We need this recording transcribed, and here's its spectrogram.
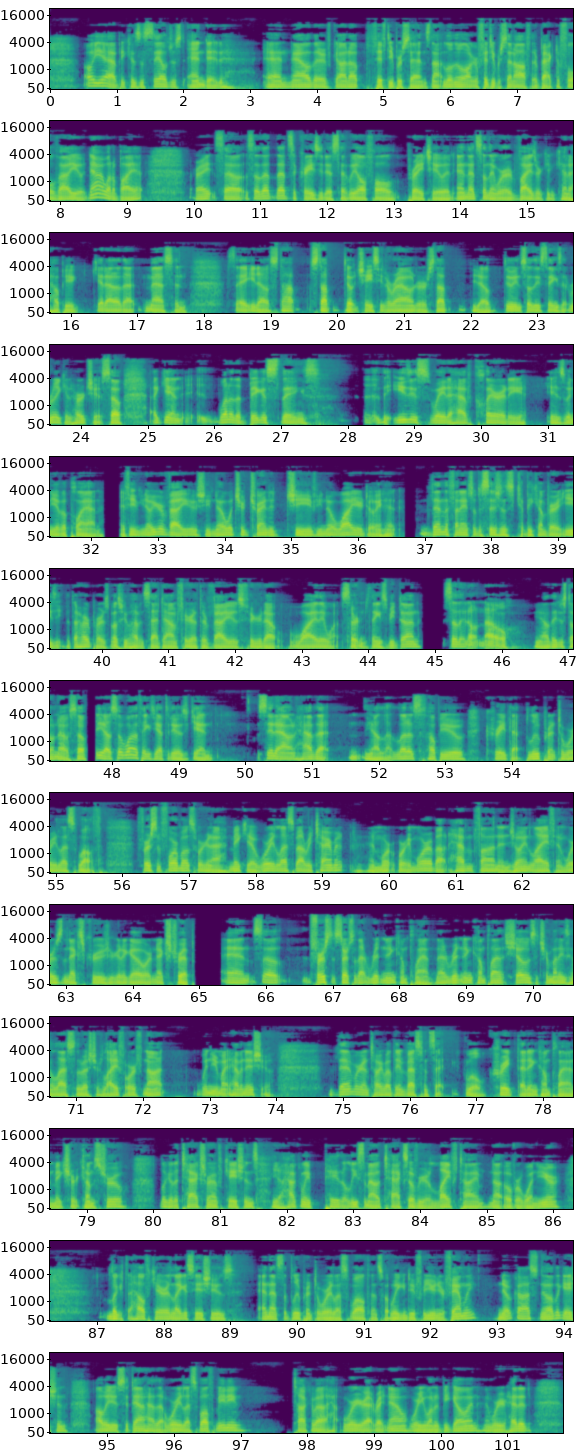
Oh, yeah, because the sale just ended. And now they've gone up 50%. It's not no longer 50% off. They're back to full value. Now I want to buy it right so so that that's the craziness that we all fall prey to and and that's something where an advisor can kind of help you get out of that mess and say you know stop stop chasing around or stop you know doing some of these things that really can hurt you so again one of the biggest things the easiest way to have clarity is when you have a plan if you know your values you know what you're trying to achieve you know why you're doing it then the financial decisions can become very easy. But the hard part is most people haven't sat down, figured out their values, figured out why they want certain things to be done. So they don't know. You know, they just don't know. So, you know, so one of the things you have to do is again, sit down, have that, you know, let, let us help you create that blueprint to worry less wealth. First and foremost, we're going to make you worry less about retirement and more, worry more about having fun, enjoying life, and where's the next cruise you're going to go or next trip. And so first it starts with that written income plan that written income plan that shows that your money is going to last for the rest of your life or if not when you might have an issue then we're going to talk about the investments that will create that income plan make sure it comes true look at the tax ramifications you know how can we pay the least amount of tax over your lifetime not over one year look at the healthcare and legacy issues and that's the blueprint to worry less wealth that's what we can do for you and your family no cost, no obligation. All we do is sit down, have that worry less wealth meeting, talk about how, where you're at right now, where you want to be going, and where you're headed.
